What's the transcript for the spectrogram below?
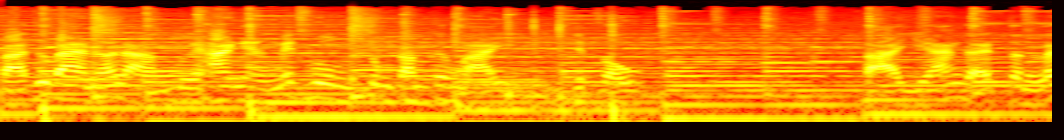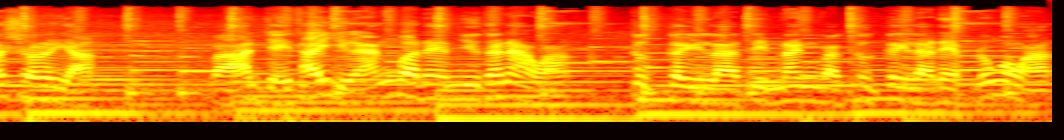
Và thứ ba nữa là 12.000 mét vuông trung tâm thương mại dịch vụ tại dự án Garden Luxury ạ. Và anh chị thấy dự án bên em như thế nào ạ? Cực kỳ là tiềm năng và cực kỳ là đẹp đúng không ạ?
